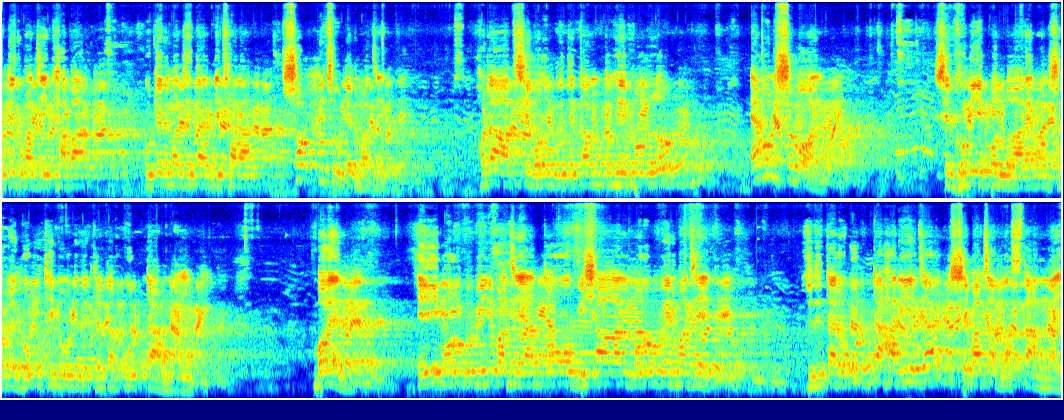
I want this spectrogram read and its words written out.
উটের মাঝেই খাবার, উটের মাঝে তার বিছানা সব কিছু উটের মাঝে। হঠাৎ সে মরুভূমিতে ক্লান্ত হয়ে পড়ল। এমন সময় সে ঘুমিয়ে পড়ল আর এমন সময় ঘুম থেকে উঠে দেখল তার উটটা নাই। বলেন, এই মরুভূমির মাঝে এত বিশাল মরুভূমির মাঝে যদি তার উটটা হারিয়ে যায়, সে বাঁচার রাস্তা আর নাই।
